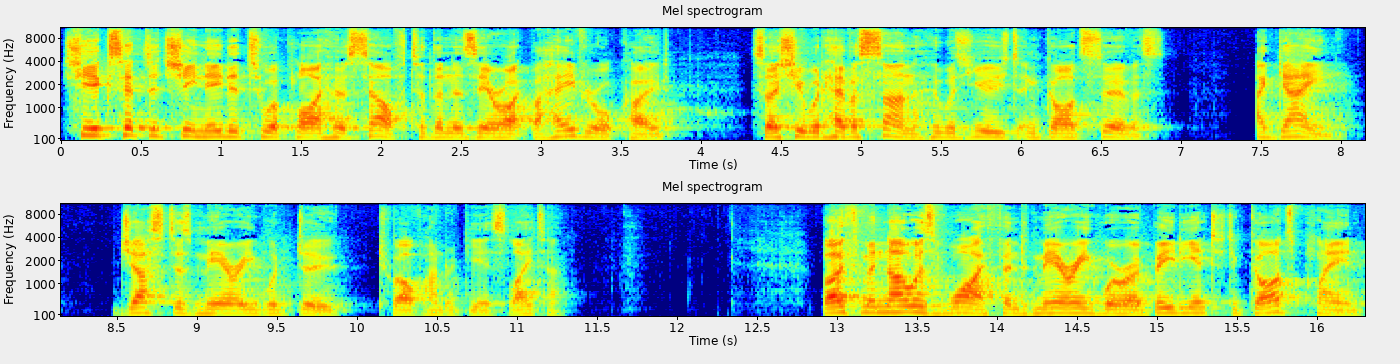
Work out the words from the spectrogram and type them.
She accepted she needed to apply herself to the Nazarite behavioral code so she would have a son who was used in God's service. Again, just as Mary would do 1200 years later. Both Manoah's wife and Mary were obedient to God's plan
